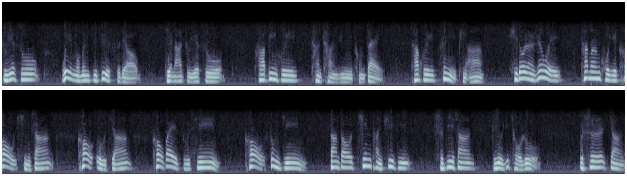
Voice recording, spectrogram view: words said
主耶稣为我们的罪死了，接纳主耶稣，他便会常常与你同在。他会赐你平安。许多人认为他们可以靠行善、靠偶像、靠拜祖先、靠诵经，上到天堂去的。实际上只有一条路，不是讲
